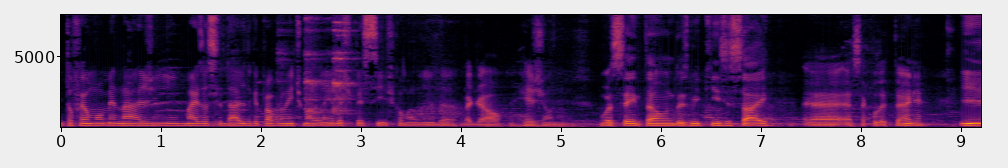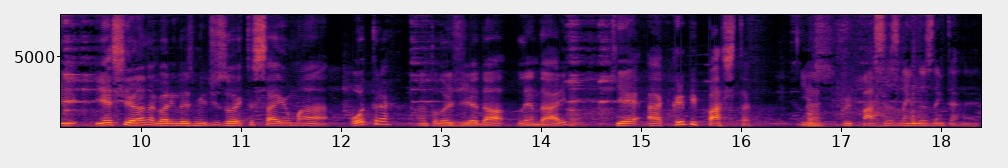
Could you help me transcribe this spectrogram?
Então foi uma homenagem mais à cidade do que propriamente uma lenda específica, uma lenda Legal. regional. Você então em 2015 sai é, essa coletânea e, e, esse ano, agora em 2018, sai uma outra antologia da Lendária, que é a Creepypasta. Né? Creepypastas lendas da internet.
